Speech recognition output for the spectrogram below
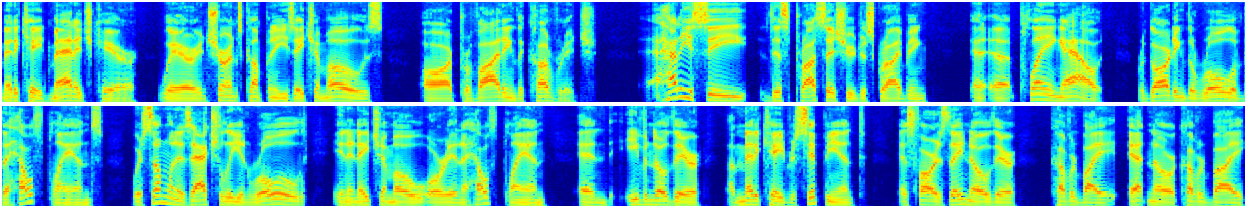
Medicaid managed care, where insurance companies, HMOs, are providing the coverage. How do you see this process you're describing uh, uh playing out regarding the role of the health plans, where someone is actually enrolled in an HMO or in a health plan, and even though they're a Medicaid recipient, as far as they know, they're covered by Aetna or covered by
